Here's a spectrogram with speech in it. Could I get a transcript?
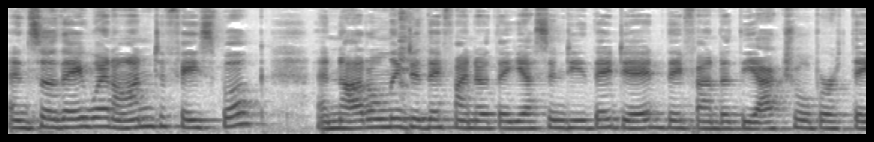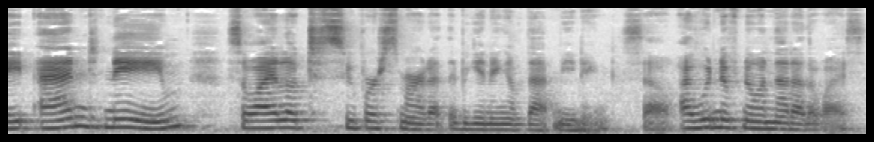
And so they went on to Facebook, and not only did they find out that yes, indeed they did, they found out the actual birth date and name. So I looked super smart at the beginning of that meeting. So I wouldn't have known that otherwise.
